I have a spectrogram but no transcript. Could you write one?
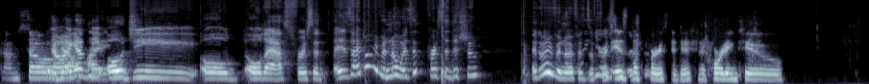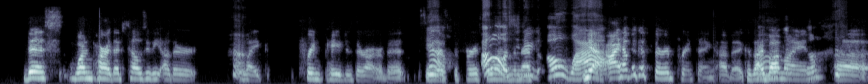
And I'm so. no, I got the OG old old ass first ed- is I don't even know is it first edition? I don't even know if it's the Yours first is the edition. first edition, according to this one part that tells you the other Huh. like print pages there are of it. See, Yeah. that's the first Oh, one. so and there that's, you go. oh wow. yeah, I have like a third printing of it because I Oh, bought mine. Uh,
